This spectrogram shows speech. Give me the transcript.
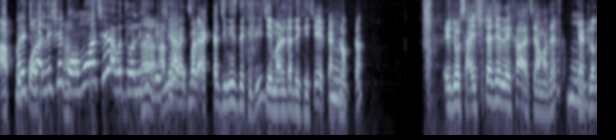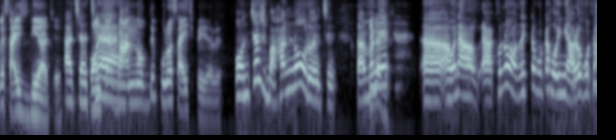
আপ মানে 44 এর হ্যাঁ। কমও আছে আবার 44 এর বেশি আমি আরেকবার একটা জিনিস দেখি দিই যে মালটা দেখিয়েছি এই ক্যাটলগটা এই যে সাইজটা যে লেখা আছে আমাদের। ক্যাটলগে সাইজ দেওয়া আছে আচ্ছা আচ্ছা পঞ্চাশ হ্যাঁ, বাহান্ন অব্দি পুরো সাইজ পেয়ে যাবে 50 52 রয়েছে তার মানে মানে এখনও অনেকটা মোটা হয়নি আরও মোটা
